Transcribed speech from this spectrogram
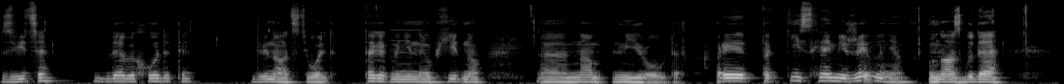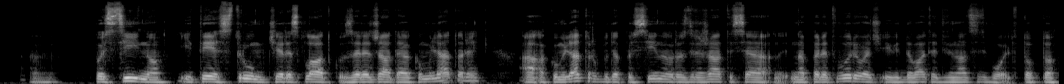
Звідси буде виходити 12 вольт, так як мені необхідно е, на мій роутер. При такій схемі живлення у нас буде е, постійно йти струм через платку, заряджати акумулятори, а акумулятор буде постійно розряджатися на перетворювач і віддавати 12 вольт. Тобто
